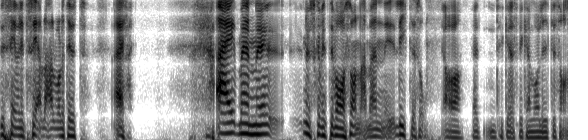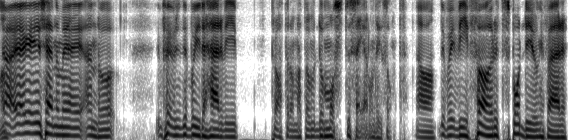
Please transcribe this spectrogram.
det ser väl inte så jävla allvarligt ut? Nej. Nej, men eh, nu ska vi inte vara sådana, men lite så. Ja, jag tycker att vi kan vara lite sådana. Ja, jag, känner mig ändå, för det var ju det här vi pratade om, att de, de måste säga någonting sånt. Ja, Det var, vi förutspådde ju ungefär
